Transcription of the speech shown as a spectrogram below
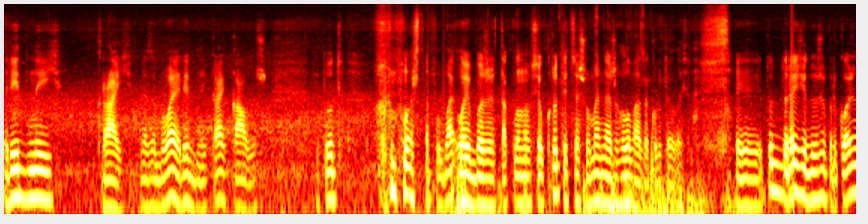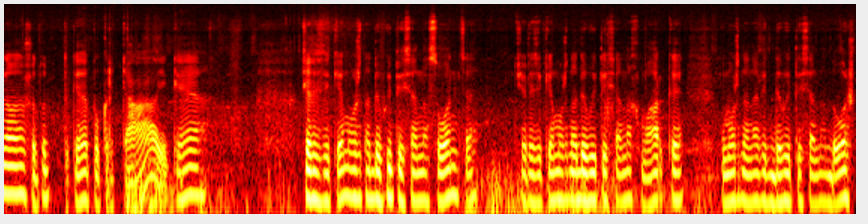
рідний край. Не забувай рідний край Калуш. І тут можна побачити. Ой Боже, так воно все крутиться, що в мене аж голова закрутилася. І тут, до речі, дуже прикольно, що тут таке покриття, яке, через яке можна дивитися на сонце, через яке можна дивитися на хмарки, і можна навіть дивитися на дощ,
